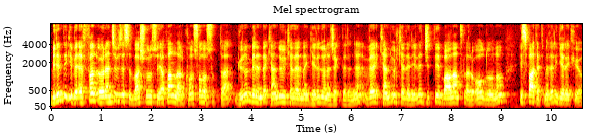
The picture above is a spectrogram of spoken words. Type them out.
Bilindiği gibi F1 öğrenci vizesi başvurusu yapanlar konsoloslukta günün birinde kendi ülkelerine geri döneceklerini ve kendi ülkeleriyle ciddi bağlantıları olduğunu ispat etmeleri gerekiyor.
